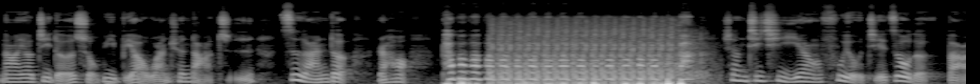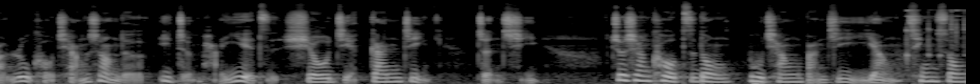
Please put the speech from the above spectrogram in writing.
那要记得手臂不要完全打直，自然的，然后啪啪啪啪啪啪啪啪啪啪啪啪啪啪啪。像机器一样富有节奏的把入口墙上的一整排叶子修剪干净整齐，就像扣自动步枪扳机一样轻松。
